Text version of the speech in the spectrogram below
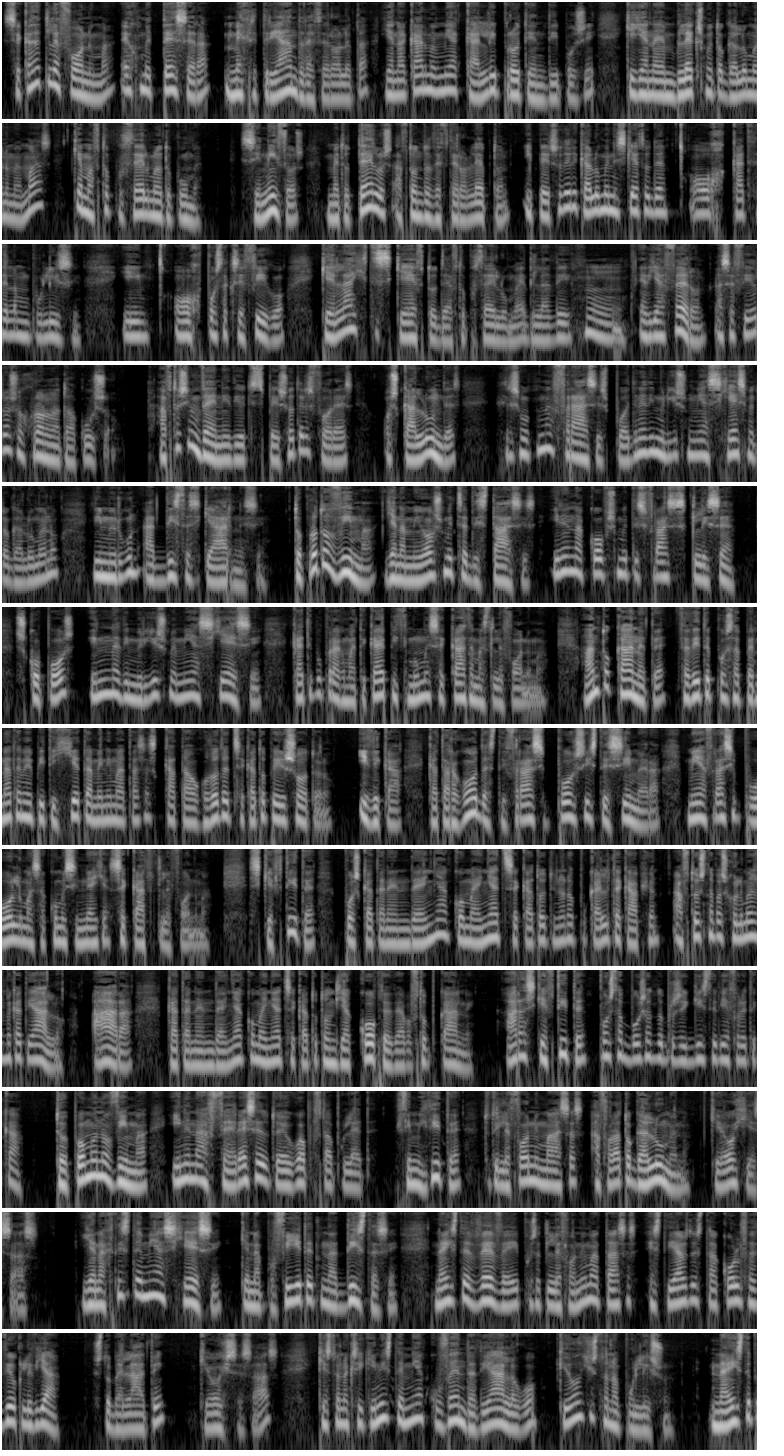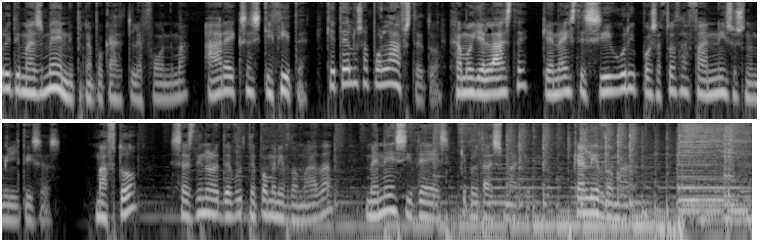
Σε κάθε τηλεφώνημα έχουμε 4 μέχρι 30 δευτερόλεπτα για να κάνουμε μια καλή πρώτη εντύπωση και για να εμπλέξουμε τον καλούμενο με εμάς και με αυτό που θέλουμε να το πούμε. Συνήθως, με το τέλος αυτών των δευτερολέπτων, οι περισσότεροι καλούμενοι σκέφτονται: Ωχ, κάτι θέλει να μου πουλήσει, ή Ωχ, πώς θα ξεφύγω, και ελάχιστοι σκέφτονται αυτό που θέλουμε, δηλαδή, hm, ενδιαφέρον, ας αφιερώσω χρόνο να το ακούσω. Αυτό συμβαίνει διότι τι περισσότερες φορές, ως καλούντες, χρησιμοποιούμε φράσεις που αντί να δημιουργήσουν μια σχέση με τον καλούμενο, δημιουργούν αντίσταση και άρνηση. Το πρώτο βήμα για να μειώσουμε τις αντιστάσεις είναι να κόψουμε τις φράσεις κλισέ. Σκοπός είναι να δημιουργήσουμε μία σχέση, κάτι που πραγματικά επιθυμούμε σε κάθε μας τηλεφώνημα. Αν το κάνετε, θα δείτε πως θα περνάτε με επιτυχία τα μηνύματά σας κατά 80% περισσότερο. Ειδικά καταργώντας τη φράση Πώς είστε σήμερα, μία φράση που όλοι μας ακούμε συνέχεια σε κάθε τηλεφώνημα. Σκεφτείτε πως κατά 99,9% την ώρα που καλείτε κάποιον, αυτός είναι απασχολημένος με κάτι άλλο. Άρα, κατά 99,9% τον διακόπτεται από αυτό που κάνει. Άρα, σκεφτείτε πώς θα μπορούσατε να τον προσεγγίσετε διαφορετικά. Το επόμενο βήμα είναι να αφαιρέσετε το εγώ από αυτά που λέτε. Θυμηθείτε, το τηλεφώνημά σας αφορά τον καλούμενο και όχι εσάς. Για να χτίσετε μία σχέση και να αποφύγετε την αντίσταση, να είστε βέβαιοι πως τα τηλεφωνήματά σας εστιάζονται στα ακόλουθα δύο κλειδιά. Στον πελάτη και όχι σε εσάς, και στο να ξεκινήσετε μία κουβέντα διάλογο και όχι στο να πουλήσουν. Να είστε προετοιμασμένοι πριν από κάθε τηλεφώνημα, άρα εξασκηθείτε. Και τέλος, απολαύστε το. Χαμογελάστε και να είστε σίγουροι πως αυτό θα φανεί στο συνομιλητή σας. Με αυτό, σας δίνω ραντεβού την επόμενη εβδομάδα με νέες ιδέες και προτάσεις marketing. Καλή εβδομάδα.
